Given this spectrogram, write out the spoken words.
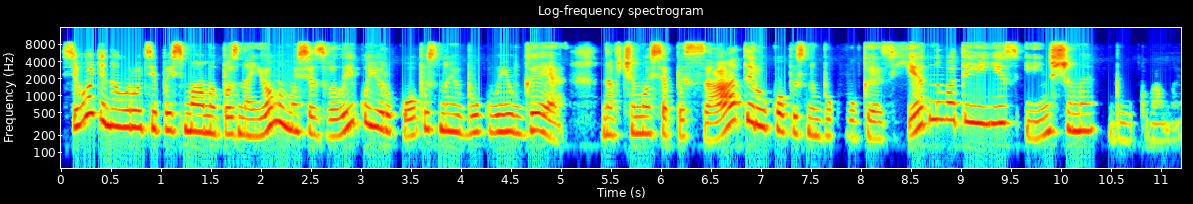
Сьогодні на уроці письма ми познайомимося з великою рукописною буквою Г, навчимося писати рукописну букву Г, з'єднувати її з іншими буквами.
